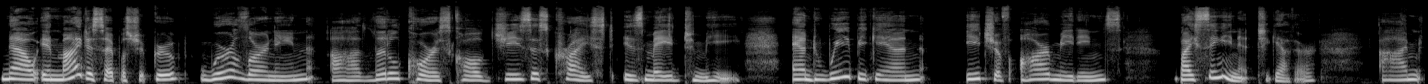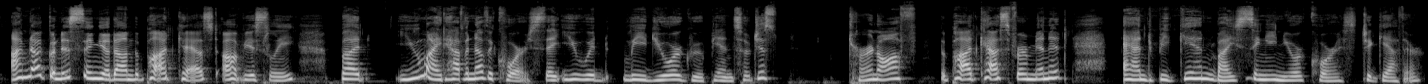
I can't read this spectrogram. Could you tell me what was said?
Now, in my discipleship group, we're learning a little course called Jesus Christ is Made to Me. And we begin each of our meetings by singing it together. I'm, I'm not going to sing it on the podcast, obviously, but you might have another course that you would lead your group in. So just turn off the podcast for a minute and begin by singing your chorus together.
